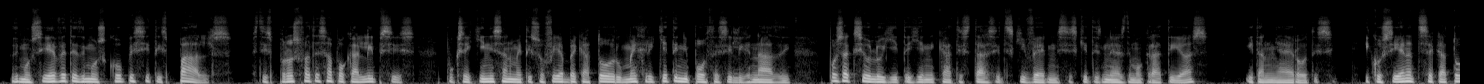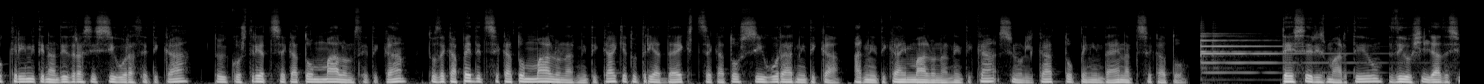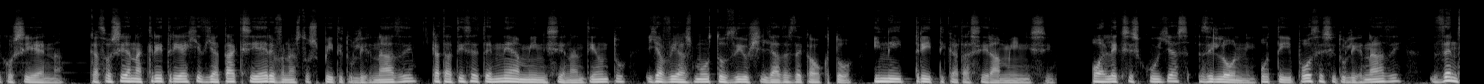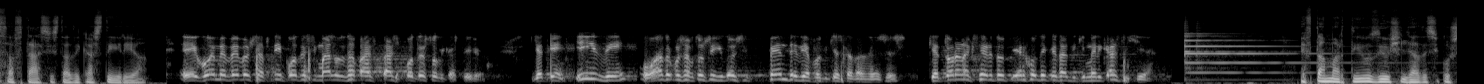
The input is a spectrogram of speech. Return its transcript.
Δημοσιεύεται δημοσκόπηση της PALS. Στις πρόσφατες αποκαλύψεις που ξεκίνησαν με τη Σοφία Μπεκατόρου μέχρι και την υπόθεση Λιγνάδη, πώς αξιολογείται γενικά τη στάση της κυβέρνησης και της Νέας Δημοκρατίας, ήταν μια ερώτηση. 21% κρίνει την αντίδραση σίγουρα θετικά, το 23% μάλλον θετικά, το 15% μάλλον αρνητικά και το 36% σίγουρα αρνητικά. Αρνητικά ή μάλλον αρνητικά, συνολικά το 51%. 4 Μαρτίου 2021. Καθώς η ανακρίτρια έχει διατάξει έρευνα στο σπίτι του Λιγνάδη, κατατίθεται νέα μήνυση εναντίον του για βιασμό το 2018. Είναι η τρίτη κατά σειρά μήνυση. Ο Αλέξης Κούγιας δηλώνει ότι η υπόθεση του Λιγνάδη δεν θα φτάσει στα δικαστήρια. Εγώ είμαι βέβαιος ότι αυτή η υπόθεση μάλλον δεν θα φτάσει ποτέ στο δικαστήριο. Γιατί ήδη ο άνθρωπος αυτός έχει δώσει πέντε διαφορετικές καταθέσεις και τώρα να ξέρετε ότι έρχονται και τα αντικειμενικά στοιχεία. 7 Μαρτίου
